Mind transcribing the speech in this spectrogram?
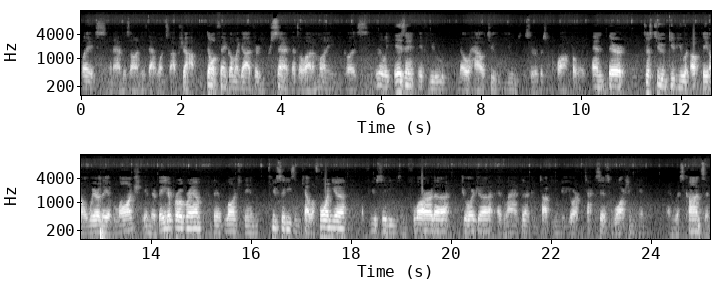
place, and Amazon is that one stop shop. Don't think, oh my God, 30%, that's a lot of money, because it really isn't if you know how to use the service properly. And they're just to give you an update on where they have launched in their beta program, they've launched in a few cities in California, a few cities in Florida, Georgia, Atlanta, Kentucky, New York, Texas, Washington, and Wisconsin.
